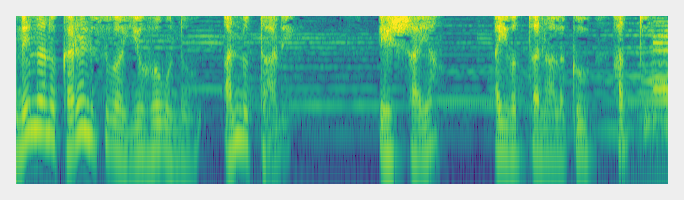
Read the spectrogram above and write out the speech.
ನಿನ್ನನ್ನು ಕರುಣಿಸುವ ಯೂಹವನ್ನು ಅನ್ನುತ್ತಾನೆ. ಏಷಾಯ ಐವತ್ತ ನಾಲ್ಕು ಹತ್ತು.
